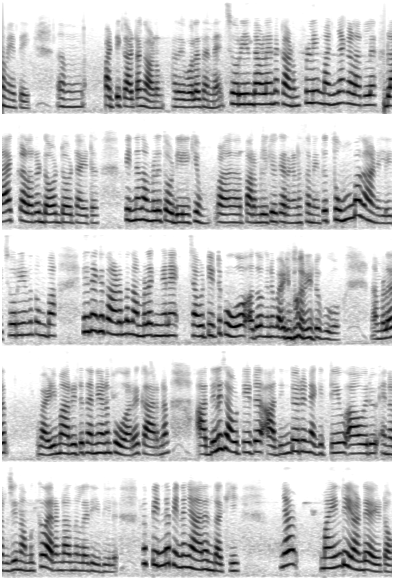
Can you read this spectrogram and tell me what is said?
സമയത്തെ പട്ടിക്കാട്ടം കാണും. അതേപോലെ തന്നെ ചൊറിയൻ തവളേനെ കാണും. ഫുള്ളി മഞ്ഞ കളറിൽ ബ്ലാക്ക് കളർ ഡോട്ട് ഡോട്ട് ആയിട്ട്. പിന്നെ നമ്മൾ തൊടിയിലേക്കും പറമ്പിലേക്കും ഒക്കെ ഇറങ്ങുന്ന സമയത്ത് തുമ്പ കാണില്ലേ? ചൊറിയണ തുമ്പ. ഇതിനൊക്കെ കാണുമ്പോൾ നമ്മളിങ്ങനെ ചവിട്ടിയിട്ട് പോവോ? അതോ അങ്ങനെ വഴി മാറിയിട്ട് പോവോ? നമ്മൾ വഴി മാറിയിട്ട് തന്നെയാണ് പോവാറ്. കാരണം അതിൽ ചവിട്ടിയിട്ട് അതിന്റെ ഒരു നെഗറ്റീവ് ആ ഒരു എനർജി നമുക്ക് വരണ്ട എന്നുള്ള രീതിയിൽ അപ്പോൾ പിന്നെ പിന്നെ ഞാൻ എന്താക്കി? ഞാൻ മൈൻഡ് ചെയ്യാണ്ടേ ആയിട്ടോ.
